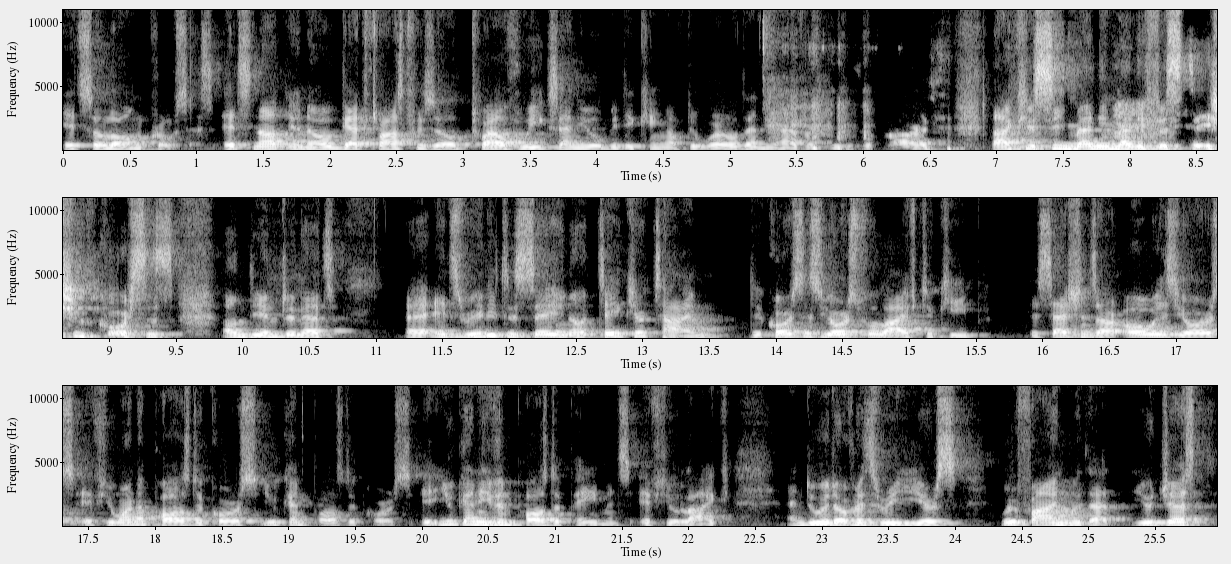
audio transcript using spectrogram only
it's a long process. It's not you know get fast result 12 weeks and you'll be the king of the world and you have a beautiful car. Like you see many manifestation courses on the internet. Uh, it's really to say you know take your time. The course is yours for life to keep. The sessions are always yours. If you want to pause the course you can pause the course. You can even pause the payments if you like and do it over three years. We're fine with that. You just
